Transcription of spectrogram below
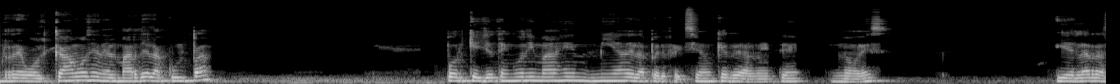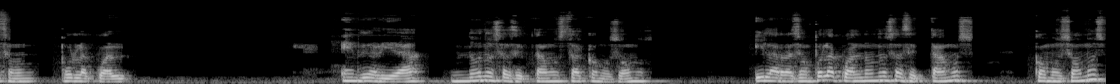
revolcamos en el mar de la culpa porque yo tengo una imagen mía de la perfección que realmente no es. Y es la razón por la cual en realidad no nos aceptamos tal como somos. Y la razón por la cual no nos aceptamos como somos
